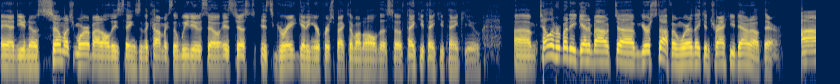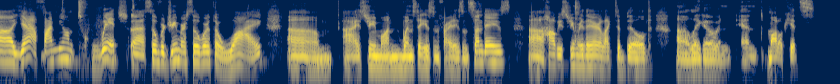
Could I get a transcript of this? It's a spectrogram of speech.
And you know so much more about all these things in the comics than we do. So it's just, it's great getting your perspective on all of this. So thank you, thank you, thank you. Um, tell everybody again about uh, your stuff and where they can track you down out there. Uh, yeah, find me on Twitch, uh, SylverDreamer, Silver with a Y. Um, I stream on Wednesdays and Fridays and Sundays. Uh, hobby streamer there. I like to build, uh, Lego and, and model kits.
